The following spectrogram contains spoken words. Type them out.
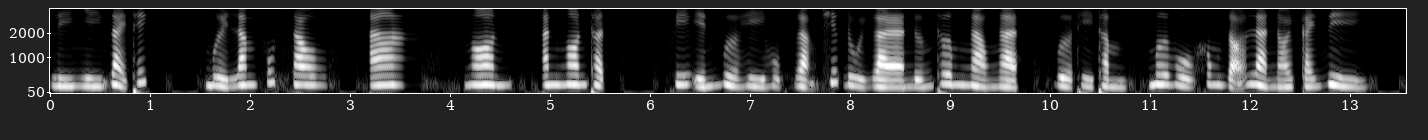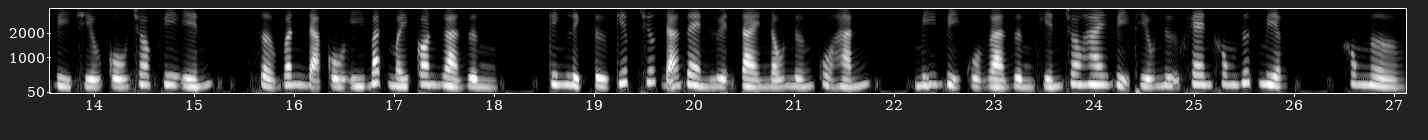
Lý Nhí giải thích. 15 phút sau, a ngon, ăn ngon thật. Phi Yến vừa hì hục gặm chiếc đùi gà nướng thơm ngào ngạt, vừa thì thầm, mơ hồ không rõ là nói cái gì. Vì chiếu cố cho Phi Yến, Sở Vân đã cố ý bắt mấy con gà rừng. Kinh lịch từ kiếp trước đã rèn luyện tài nấu nướng của hắn. Mỹ vị của gà rừng khiến cho hai vị thiếu nữ khen không dứt miệng. Không ngờ,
